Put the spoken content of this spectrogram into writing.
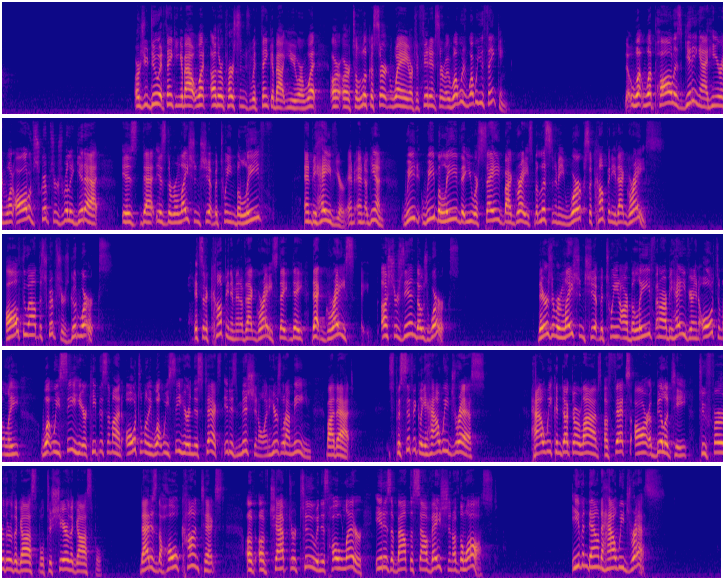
Or did you do it thinking about what other persons would think about you or what or, or to look a certain way or to fit in certain way. What, was, what were you thinking? What, what Paul is getting at here and what all of scriptures really get at is that is the relationship between belief and behavior. And, and again, we, we believe that you are saved by grace, but listen to me, works accompany that grace. All throughout the scriptures, good works. It's an accompaniment of that grace. They, they, that grace ushers in those works. There's a relationship between our belief and our behavior, and ultimately, what we see here, keep this in mind, ultimately, what we see here in this text, it is missional. And here's what I mean by that specifically, how we dress, how we conduct our lives affects our ability to further the gospel, to share the gospel. That is the whole context of, of chapter 2 in this whole letter. It is about the salvation of the lost, even down to how we dress.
